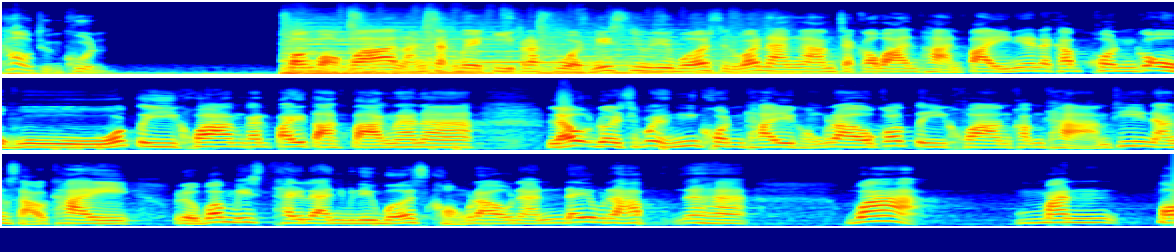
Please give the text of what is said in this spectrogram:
เข้าถึงคุณ ต้องบอกว่าหลังจากเวทีประกวด Miss Universe หรือว่านางงามจักรวาลผ่านไปเนี่ยนะครับ คนก็โอ้โหตีความกันไปต่างๆ นานา แล้วโดยเฉพาะอย่างยิ่งคนไทยของเราก็ตีความคำถามที่นางสาวไทย หรือว่า Miss Thailand Universe ของเรานั้นได้รับนะฮะว่า มันต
